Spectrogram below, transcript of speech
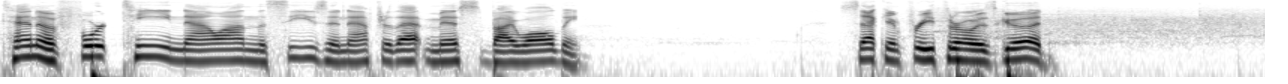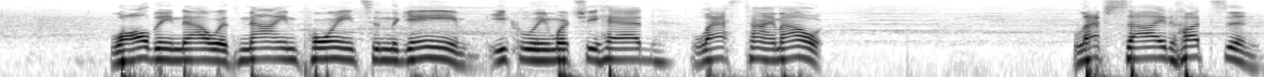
10 of 14 now on the season after that miss by Walding. Second free throw is good. Walding now with nine points in the game, equaling what she had last time out. Left side, Hudson.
